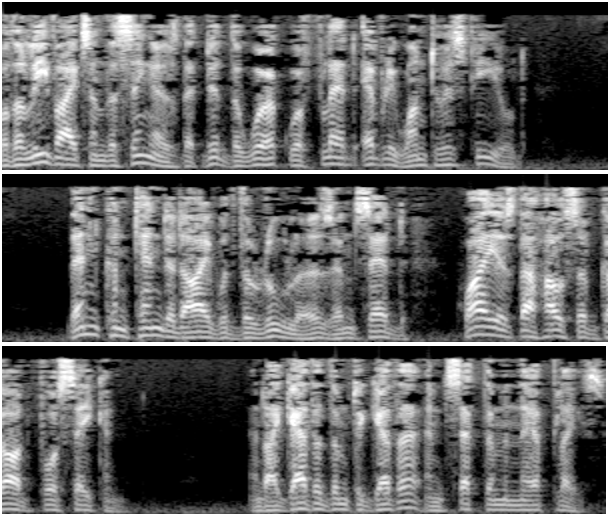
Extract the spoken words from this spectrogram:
for the Levites and the singers that did the work were fled every one to his field. Then contended I with the rulers, and said, Why is the house of God forsaken? And I gathered them together, and set them in their place.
